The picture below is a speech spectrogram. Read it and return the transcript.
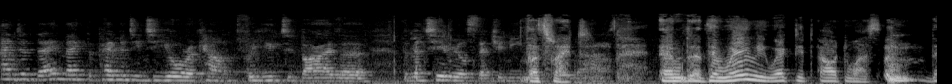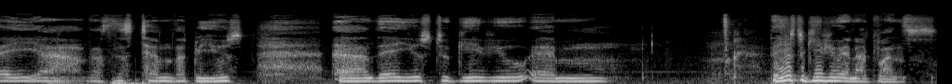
And did they make the payment into your account for you to buy the, the materials that you need? That's right. And uh, the way we worked it out was they uh, there's this term that we used. Uh, they used to give you um, they used to give you an advance,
